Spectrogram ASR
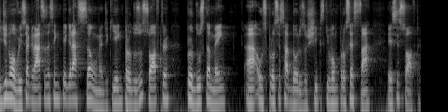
E de novo, isso é graças a essa integração, né, de que quem produz o software produz também uh, os processadores, os chips que vão processar esse software.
